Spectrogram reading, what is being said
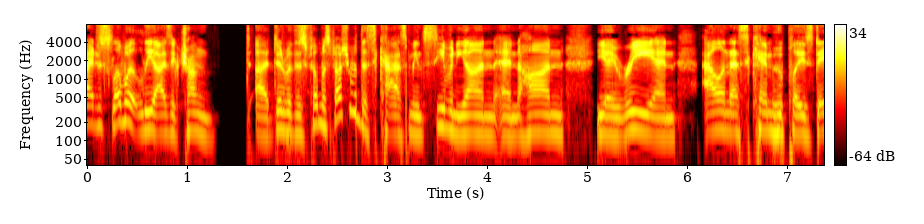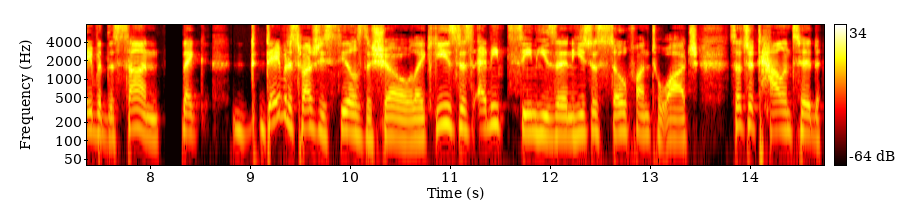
I just love what Lee Isaac Chung uh, did with this film, especially with this cast. I mean, Steven Yeun and Han Ye Ri and Alan S. Kim, who plays David the son. Like David, especially steals the show. Like he's just any scene he's in, he's just so fun to watch. Such a talented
